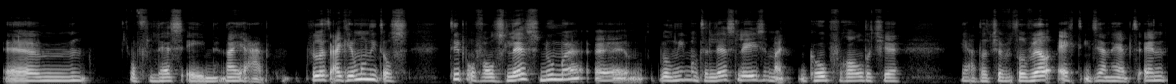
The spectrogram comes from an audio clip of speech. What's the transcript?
ehm, of les 1. Nou ja, ik wil het eigenlijk helemaal niet als tip of als les noemen. Uh, ik wil niemand de les lezen, maar ik hoop vooral dat je ja, dat je er wel echt iets aan hebt. En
